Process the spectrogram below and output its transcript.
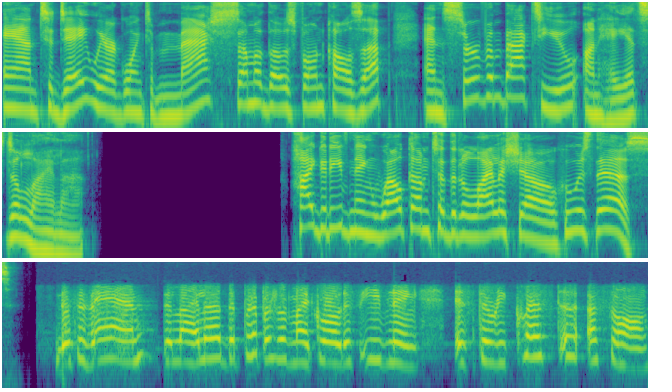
And today we are going to mash some of those phone calls up and serve them back to you on Hey, it's Delilah. Hi, good evening. Welcome to the Delilah Show. Who is this? This is Anne. Delilah, the purpose of my call this evening is to request a, a song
